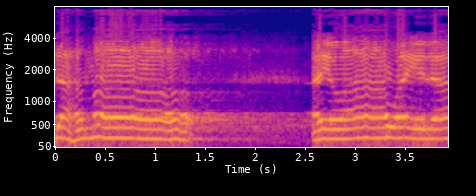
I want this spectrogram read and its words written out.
سهما. أيوا ويلا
